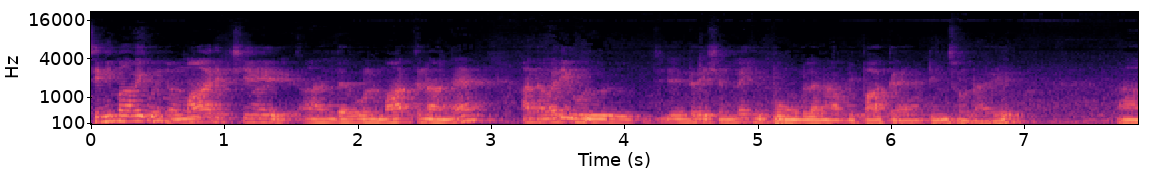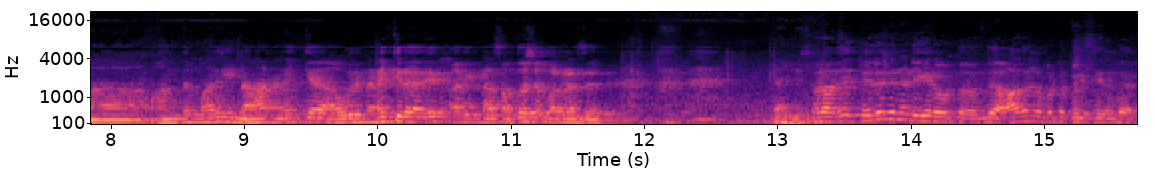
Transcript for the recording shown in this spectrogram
சினிமாவே கொஞ்சம் மாறிச்சு. அந்த ஒன்று மாத்துனாங்க. அந்த மாதிரி ஒரு ஒரு ஜென்ரேஷன்ல இப்போ உங்களை நான் அப்படி பார்க்குறேன் அப்படின்னு சொன்னாரு. அந்த மாதிரி நான் நினைக்க அவர் நினைக்கிறாரு. அதுக்கு நான் சந்தோஷப்படுறேன் சார் சார் அதே தெலுங்கு நடிகர் ஒருத்தர் வந்து ஆதங்கப்பட்டு பேசியிருந்தாரு.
